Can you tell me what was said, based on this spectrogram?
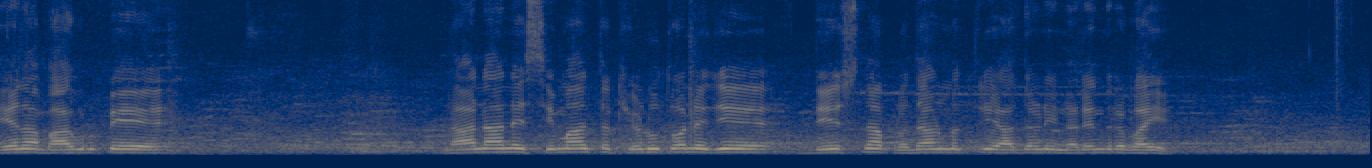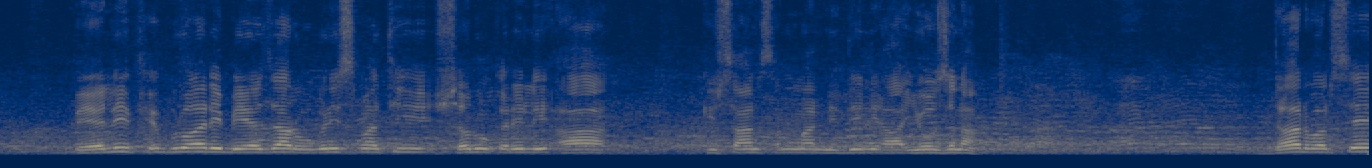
એના ભાગરૂપે નાના અને સીમાંત ખેડૂતોને જે દેશના પ્રધાનમંત્રી આદરણીય નરેન્દ્રભાઈ પહેલી ફેબ્રુઆરી બે હજાર ઓગણીસમાંથી શરૂ કરેલી આ કિસાન સન્માન નિધિની આ યોજના, દર વર્ષે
